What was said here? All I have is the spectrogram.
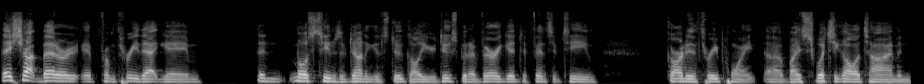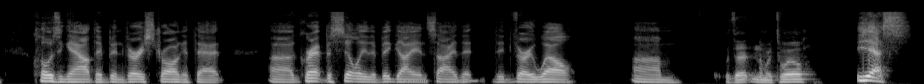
They shot better from three that game than most teams have done against Duke all year. Duke's been a very good defensive team, guarding the three point uh, by switching all the time and closing out. They've been very strong at that. Uh, Grant Basile, the big guy inside, that did very well. Um, was that number twelve? Yes,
